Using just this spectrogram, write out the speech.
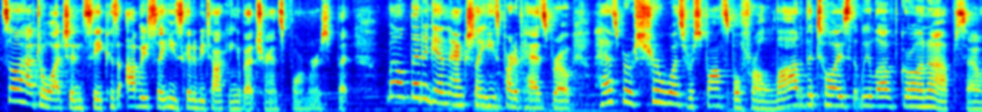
so I'll have to watch it and see because obviously he's going to be talking about Transformers. But well, then again, actually he's part of Hasbro. Hasbro sure was responsible for a lot of the toys that we loved growing up. So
